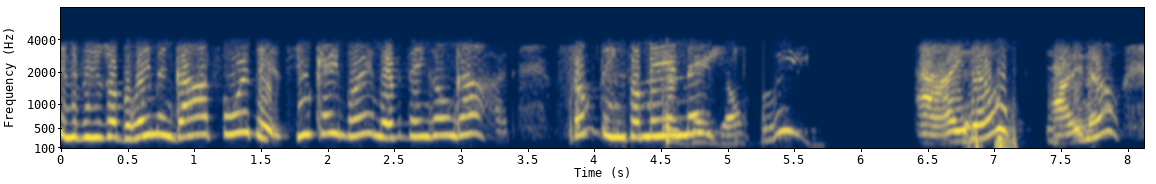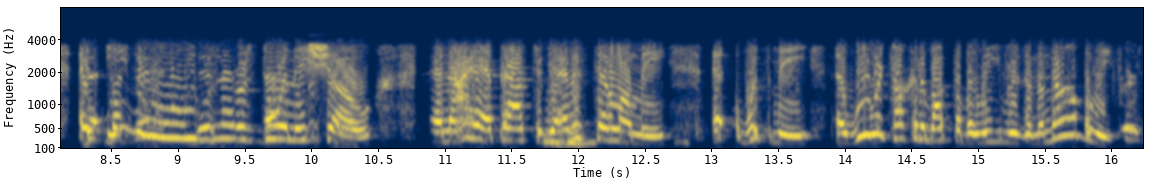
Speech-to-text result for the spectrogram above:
individuals are blaming God for this. You can't blame everything on God. Some things are man-made. they don't believe. I know, I know. And But- even when we were first doing this show, and I had Pastor Dennis Mhm. Tell on me uh, with me, and we were talking about the believers and the non-believers.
